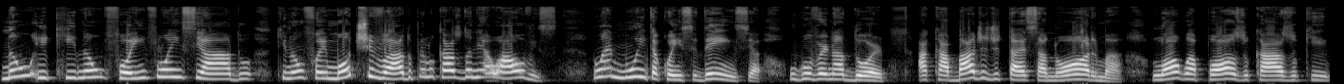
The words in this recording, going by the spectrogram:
não e que não foi influenciado, que não foi motivado pelo caso Daniel Alves. Não é muita coincidência o governador acabar de editar essa norma logo após o caso que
